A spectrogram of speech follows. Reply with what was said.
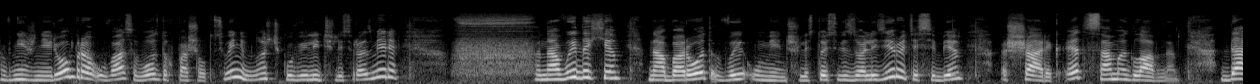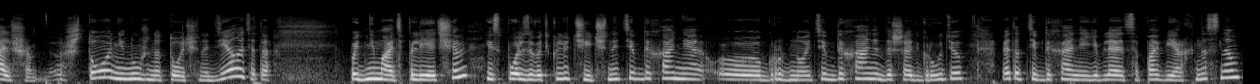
в нижние ребра у вас воздух пошел. То есть вы немножечко увеличились в размере. На выдохе, наоборот, вы уменьшились. То есть визуализируйте себе шарик. Это самое главное. Дальше, что не нужно точно делать, это поднимать плечи, использовать ключичный тип дыхания, э, грудной тип дыхания, дышать грудью. Этот тип дыхания является поверхностным,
